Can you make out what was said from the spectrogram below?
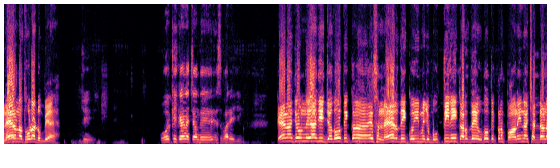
ਨਹਿਰ ਨਾਲ ਥੋੜਾ ਡੁੱਬਿਆ ਹੈ। ਜੀ। ਹੋਰ ਕੀ ਕਹਿਣਾ ਚਾਹੁੰਦੇ ਇਸ ਬਾਰੇ ਜੀ? ਕਹਿਣਾ ਚਾਹੁੰਦੇ ਆ ਜੀ, ਜਦੋਂ ਤੱਕ ਇਸ ਨਹਿਰ ਦੀ ਕੋਈ ਮਜ਼ਬੂਤੀ ਨਹੀਂ ਕਰਦੇ, ਉਦੋਂ ਤੱਕ ਪਾਣੀ ਨਾ ਛੱਡਣ।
